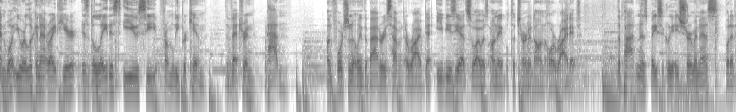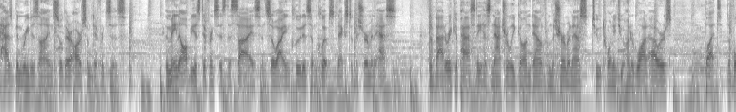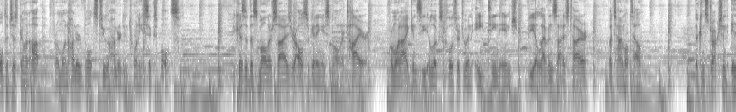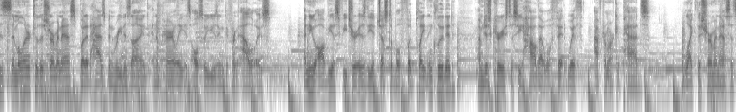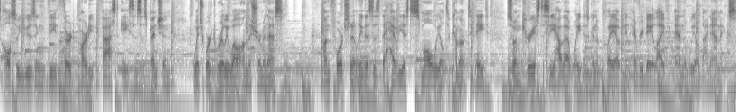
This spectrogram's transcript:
And what you are looking at right here is the latest EUC from Leaper Kim, the veteran Patton. Unfortunately, the batteries haven't arrived at Eevees yet, so I was unable to turn it on or ride it. The Patton is basically a Sherman S, but it has been redesigned, so there are some differences. The main obvious difference is the size, and so I included some clips next to the Sherman S. The battery capacity has naturally gone down from the Sherman S to 2200 watt hours, but the voltage has gone up from 100 volts to 126 volts. Because of the smaller size, you're also getting a smaller tire. From what I can see, it looks closer to an 18 inch V11 size tire, but time will tell. The construction is similar to the Sherman S, but it has been redesigned and apparently it's also using different alloys. A new obvious feature is the adjustable footplate included. I'm just curious to see how that will fit with aftermarket pads. Like the Sherman S, it's also using the third-party Fast Ace suspension, which worked really well on the Sherman S. Unfortunately, this is the heaviest small wheel to come out to date, so I'm curious to see how that weight is going to play out in everyday life and the wheel dynamics.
